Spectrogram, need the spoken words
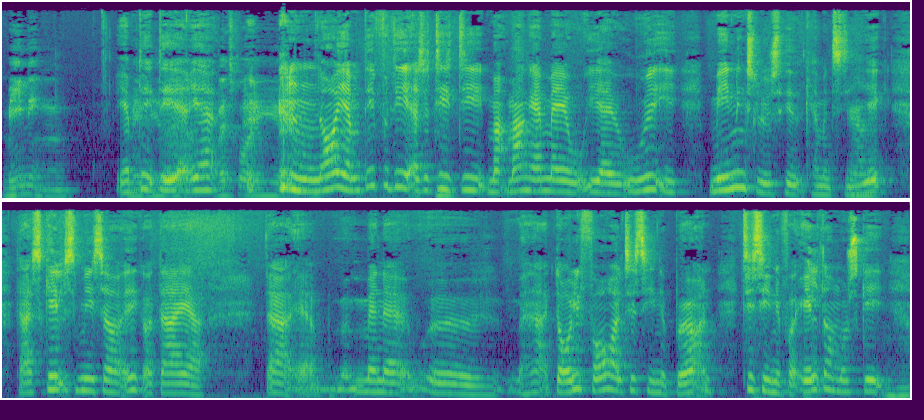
meningen med det, det er, ja. Hvad tror I? øh, Nå, jamen, det er fordi, altså, de, de, ma- mange af dem er jo, I er jo ude i meningsløshed, kan man sige, Ja. ja. ikke? Der er skilsmisser, ikke? Og der er, der er, man, er, øh, man har et dårligt forhold til sine børn, til sine forældre måske, Mhm. mm-hmm.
